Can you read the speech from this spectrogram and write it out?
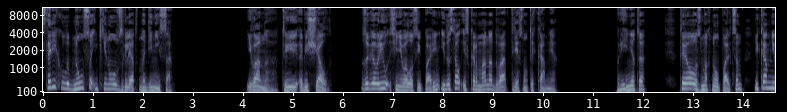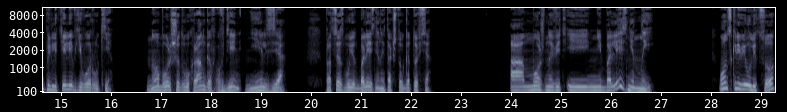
Старик улыбнулся и кинул взгляд на Дениса. — Иван, ты обещал, — заговорил синеволосый парень и достал из кармана два треснутых камня. — Принято. Тео взмахнул пальцем, и камни прилетели в его руки. — но больше двух рангов в день нельзя. Процесс будет болезненный, так что готовься. — А можно ведь и не болезненный? Он скривил лицо,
